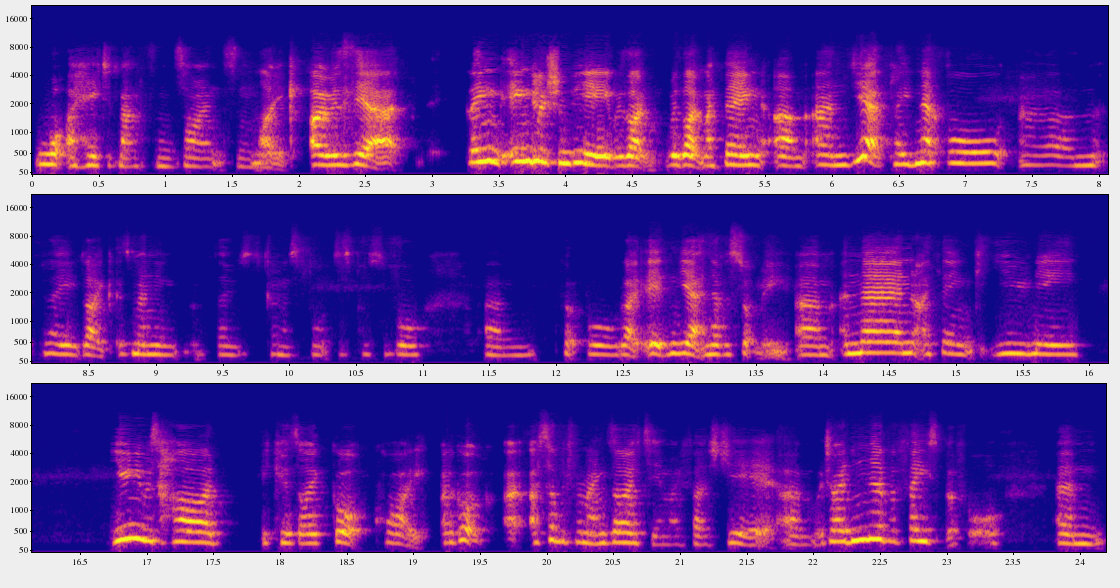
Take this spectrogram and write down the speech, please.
what I hated maths and science, and like I was yeah English and PE was like was like my thing. Um, and yeah, played netball, um, played like as many of those kind of sports as possible. Um, football, like it, yeah, it never stopped me. Um, and then I think uni, uni was hard because I got quite, I got, I, I suffered from anxiety in my first year, um, which I'd never faced before. Um,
